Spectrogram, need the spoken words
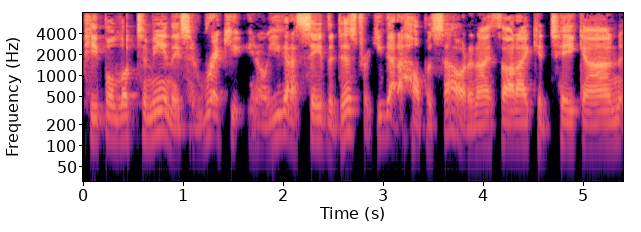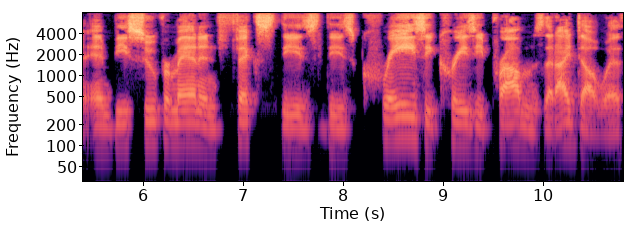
people looked to me and they said, "Rick, you, you know, you got to save the district. You got to help us out." And I thought I could take on and be Superman and fix these these crazy, crazy problems that I dealt with.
